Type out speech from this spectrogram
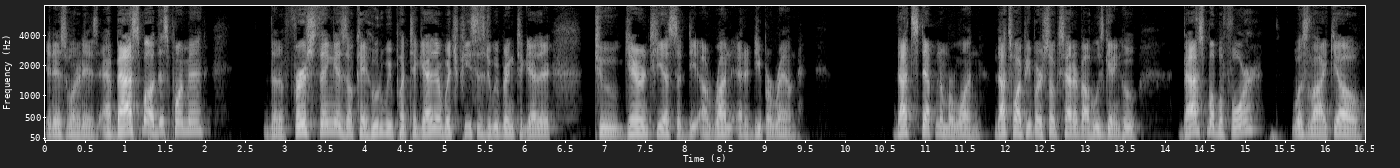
it is what it is. At basketball, at this point, man, the first thing is okay, who do we put together? Which pieces do we bring together to guarantee us a, run at a deeper round? That's step number one. That's why people are so excited about who's getting who. Basketball before was like, yo,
